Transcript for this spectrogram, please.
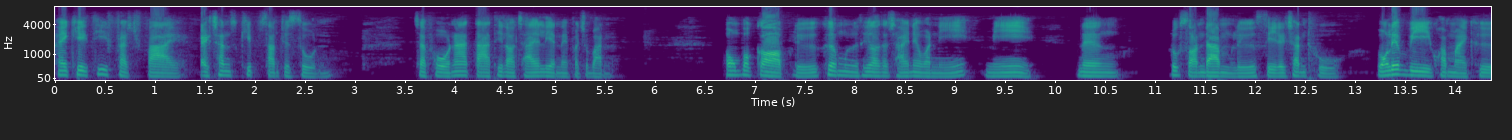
ให้คลิกที่ Flash File Action Script 3.0 จะโผล่หน้าตาที่เราใช้เรียนในปัจจุบัน องค์ประกอบหรือเครื่องมือที่เราจะใช้ในวันนี้มี 1. ลูกศรดำหรือ Selection Tool วงเล็บ V ความหมายคือ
